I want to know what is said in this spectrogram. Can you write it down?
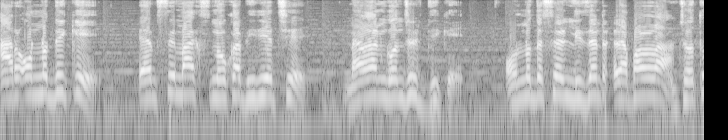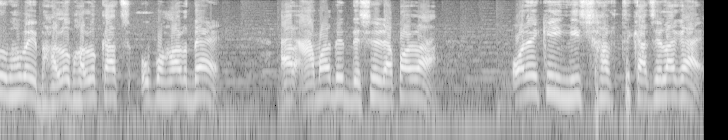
আর অন্যদিকে এমসি মার্কস নৌকা ভিড়িয়েছে নারায়ণগঞ্জের দিকে। অন্য দেশের লিজেন্ড র্যাপাররা যতভাবে ভালো ভালো কাজ উপহার দেয় আর আমাদের দেশের র্যাপাররা অনেকেই নিজ স্বার্থে কাজে লাগায়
